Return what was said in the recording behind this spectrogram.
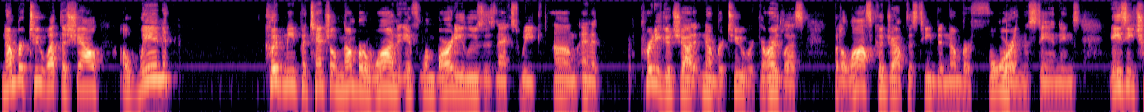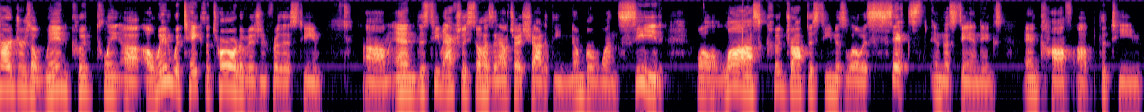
Number 2, What the Shell, a win could mean potential number 1 if Lombardi loses next week, um, and a pretty good shot at number 2 regardless but a loss could drop this team to number four in the standings. AZ Chargers, a win could claim uh, a win would take the Toro division for this team, um, and this team actually still has an outside shot at the number one seed, while a loss could drop this team as low as sixth in the standings and cough up the team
